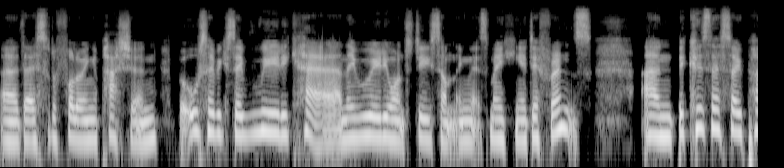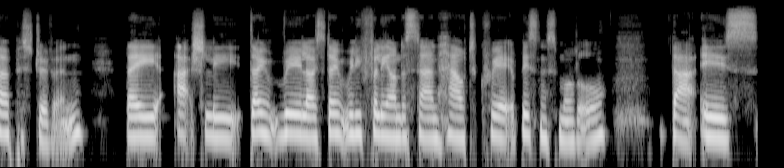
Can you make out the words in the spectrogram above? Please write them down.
uh, they're sort of following a passion, but also because they really care and they really want to do something that's making a difference. And because they're so purpose driven, they actually don't realize, don't really fully understand how to create a business model that is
